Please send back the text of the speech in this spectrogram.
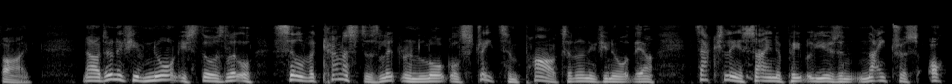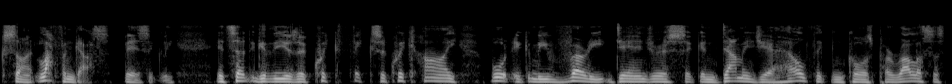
five. Now, I don't know if you've noticed those little silver canisters littering local streets and parks. I don't know if you know what they are. It's actually a sign of people using nitrous oxide, laughing gas, basically. It's said to give the user a quick fix, a quick high, but it can be very dangerous. It can damage your health. It can cause paralysis.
